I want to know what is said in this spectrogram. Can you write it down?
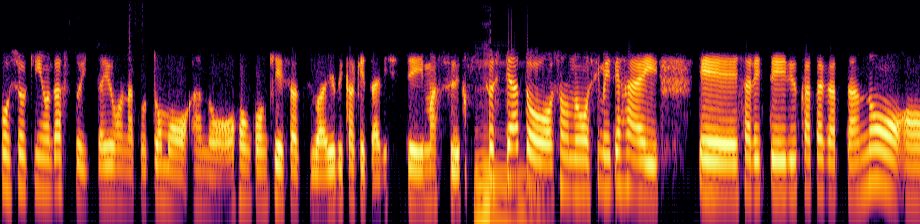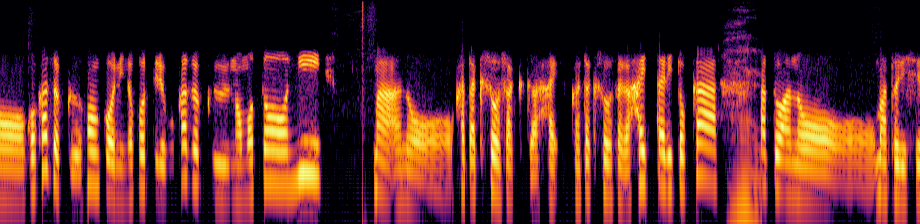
報奨金を出すといったようなことも、あの香港警察は呼びかけたりしています。うんそしてあと、その指名手配、えーされている方々のおご家族、香港に残っているご家族のもとに、まあ、あの家宅捜索が入家宅捜査が入ったりとか、はいあとあの、まあ、取り調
